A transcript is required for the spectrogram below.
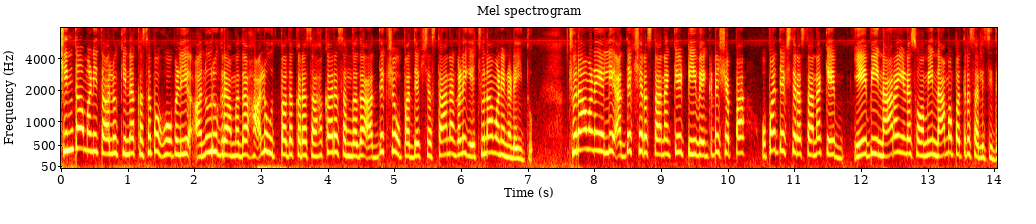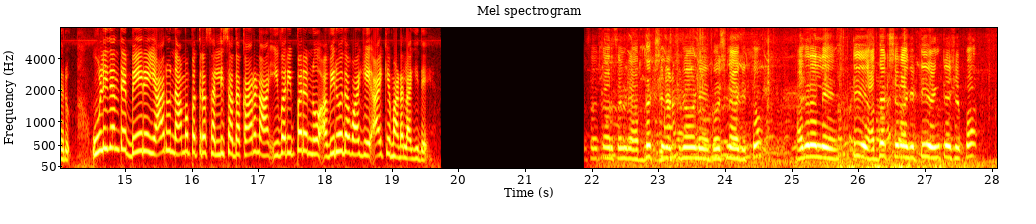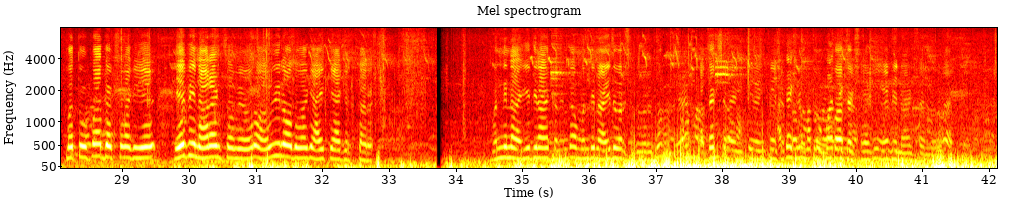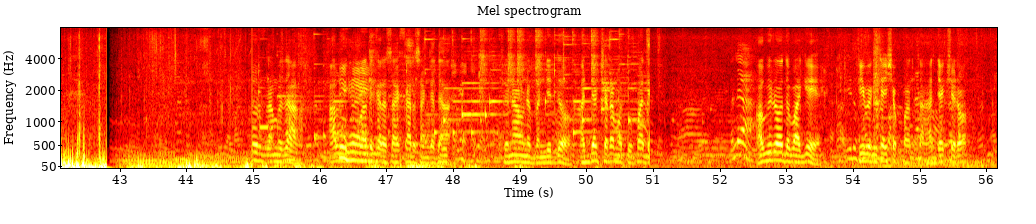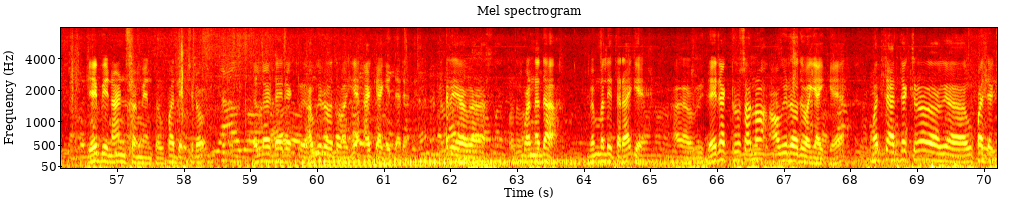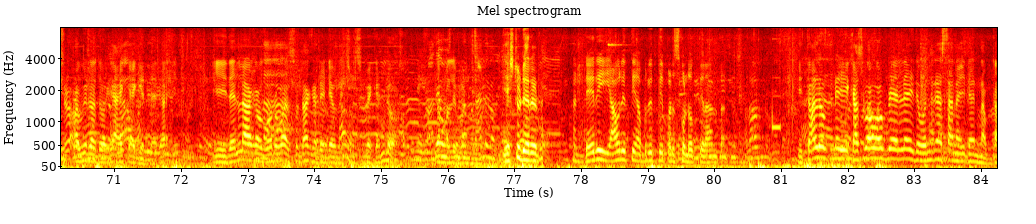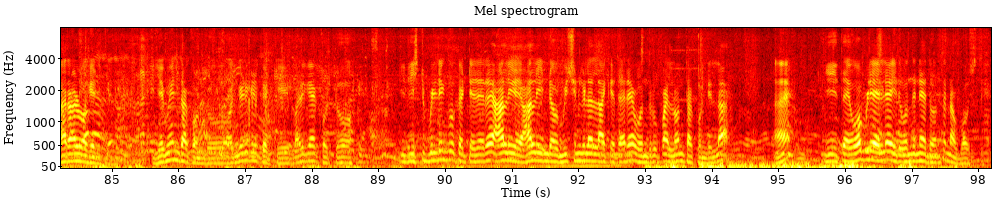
ಚಿಂತಾಮಣಿ ತಾಲೂಕಿನ ಕಸಬ ಹೋಬಳಿ ಅನೂರು ಗ್ರಾಮದ ಹಾಲು ಉತ್ಪಾದಕರ ಸಹಕಾರ ಸಂಘದ ಅಧ್ಯಕ್ಷ ಉಪಾಧ್ಯಕ್ಷ ಸ್ಥಾನಗಳಿಗೆ ಚುನಾವಣೆ ನಡೆಯಿತು. ಚುನಾವಣೆಯಲ್ಲಿ ಅಧ್ಯಕ್ಷರ ಸ್ಥಾನಕ್ಕೆ ಟಿ ವೆಂಕಟೇಶಪ್ಪ, ಉಪಾಧ್ಯಕ್ಷರ ಸ್ಥಾನಕ್ಕೆ ಎ ನಾರಾಯಣಸ್ವಾಮಿ ನಾಮಪತ್ರ ಸಲ್ಲಿಸಿದರು. ಉಳಿದಂತೆ ಬೇರೆ ಯಾರೂ ನಾಮಪತ್ರ ಸಲ್ಲಿಸದ ಕಾರಣ ಇವರಿಬ್ಬರನ್ನು ಅವಿರೋಧವಾಗಿ ಆಯ್ಕೆ ಮಾಡಲಾಗಿದೆ. ಸಹಕಾರ ಸಂಘ ಅಧ್ಯಕ್ಷರ ಚುನಾವಣೆ ಘೋಷಣೆ ಅದರಲ್ಲಿ ಟಿ ಅಧ್ಯಕ್ಷರಾಗಿ ಟಿ ವೆಂಕಟೇಶಪ್ಪ ಮತ್ತು ಉಪಾಧ್ಯಕ್ಷರಾಗಿ ಎ ಬಿ ನಾರಾಯಣ ಸ್ವಾಮಿ ಅವರು ಅವಿರೋಧವಾಗಿ ಆಯ್ಕೆಯಾಗಿರ್ತಾರೆ. ಮುಂದಿನ ಈ ದಿನಾಂಕದಿಂದ ಮುಂದಿನ ಐದು ವರ್ಷದವರೆಗೂ ಅಧ್ಯಕ್ಷರಾಗಿ ಟಿ ವೆಂಕಟೇಶ್ ಮತ್ತು ಉಪಾಧ್ಯಕ್ಷರಾಗಿ ಎ ಬಿ ನಾರಾಯಣ ಸ್ವಾಮಿ ಅವರು ಆಯ್ಕೆ. ಗ್ರಾಮದ ಹಾಲು ಉತ್ಪಾದಕರ ಸಹಕಾರ ಸಂಘದ ಚುನಾವಣೆ ಬಂದಿದ್ದು ಅಧ್ಯಕ್ಷರ ಮತ್ತು ಉಪಾಧ್ಯಕ್ಷ ಅವಿರೋಧವಾಗಿ ಟಿ ವೆಂಕಟೇಶಪ್ಪ ಅಂತ ಅಧ್ಯಕ್ಷರು ಎ ಬಿ ನಾರಾಯಣಸ್ವಾಮಿ ಅಂತ ಉಪಾಧ್ಯಕ್ಷರು ಎಲ್ಲ ಡೈರೆಕ್ಟರ್ ಅವಿರೋಧವಾಗಿ ಆಯ್ಕೆಯಾಗಿದ್ದಾರೆ ಬಣ್ಣದ ಬೆಂಬಲಿತರಾಗಿ ಡೈರೆಕ್ಟ್ರು ಸಹ ಅವಿರೋಧವಾಗಿ ಆಯ್ಕೆ ಮತ್ತು ಅಧ್ಯಕ್ಷರು ಉಪಾಧ್ಯಕ್ಷರು ಅವಿರೋಧವಾಗಿ ಆಯ್ಕೆಯಾಗಿದ್ದಾರೆ ಇದೆಲ್ಲ ಗೌರವ ಸುಧಾಕರ್ ರೆಡ್ಡಿ ಅವರಿಗೆ ಸಲ್ಲಿಸಬೇಕೆಂದು ನಮ್ಮಲ್ಲಿ ಮನವಿ. ಎಷ್ಟು ಡೈರೆಕ್ಟ್ ಡೈರಿ ಯಾವ ರೀತಿ ಅಭಿವೃದ್ಧಿ ಪಡಿಸ್ಕೊಂಡು ಹೋಗ್ತೀರಾ ಅಂತ? ಈ ತಾಲೂಕಿನ ಈ ಕಸಬಾ ಹೋಬಳಿಯಲ್ಲೇ ಇದು ಒಂದನೇ ಸ್ಥಾನ ಇದೆ ಅಂತ ನಾವು ಧಾರಾಳವಾಗಿ ಹೇಳ್ತೀವಿ. ಜಮೀನು ತಗೊಂಡು ಅಂಗಡಿಗಳು ಕಟ್ಟಿ, ಬಾಡಿಗೆ ಕೊಟ್ಟು ಇದಿಷ್ಟು ಬಿಲ್ಡಿಂಗು ಕಟ್ಟಿದ್ದಾರೆ. ಆಲ್ ಆಲ್ ಇಂಡೋ ಮಿಷಿನ್ಗಳೆಲ್ಲ ಹಾಕಿದ್ದಾರೆ. ಒಂದು ರೂಪಾಯಿ ಲೋನ್ ತಗೊಂಡಿಲ್ಲ? ಈ ಹೋಬಳಿಯಲ್ಲೇ ಇದು ಒಂದನೇದು ಅಂತ ನಾವು ಭಾವಿಸ್ತೀವಿ.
